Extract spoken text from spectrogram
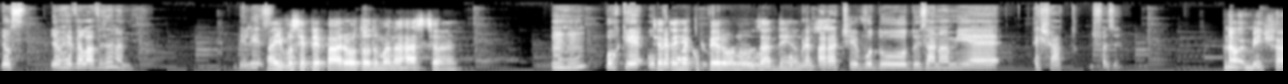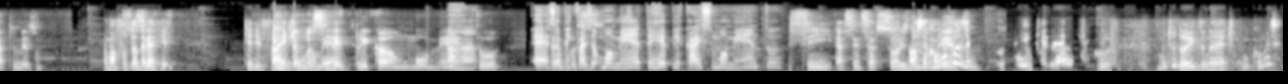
eu, eu revelava o Zenami. Beleza? Aí você preparou toda uma narração, né? Uhum, porque o Você até preparativo recuperou do, nos adendos. O preparativo do, do Izanami é, é chato de fazer. Não, é bem chato mesmo. É uma fotografia Você que ele faz então no você momento. replica um momento, É, Pra você tem que fazer um momento e replicar esse momento. sim, as sensações Nossa, do como momento. fazer isso fake, né? Tipo, muito doido, né? Tipo, como es-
